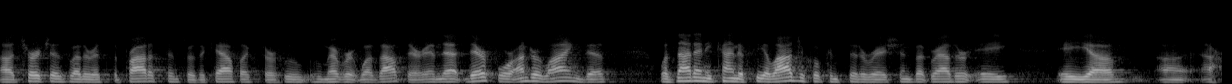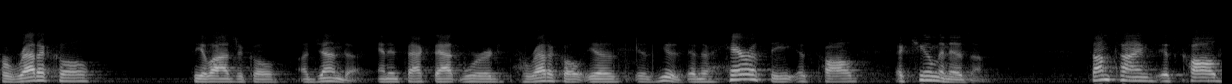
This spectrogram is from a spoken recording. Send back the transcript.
uh, churches, whether it's the Protestants or the Catholics or who, whomever it was out there, and that therefore underlying this was not any kind of theological consideration, but rather a, a, uh, uh, a heretical theological agenda. And in fact, that word heretical is, is used. And the heresy is called ecumenism. Sometimes it's called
